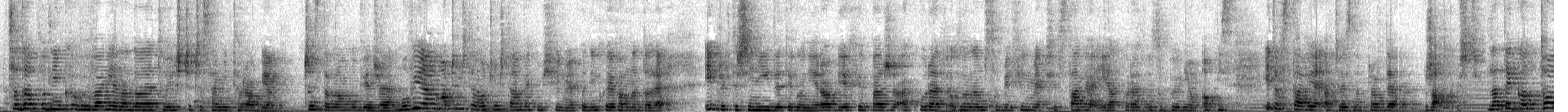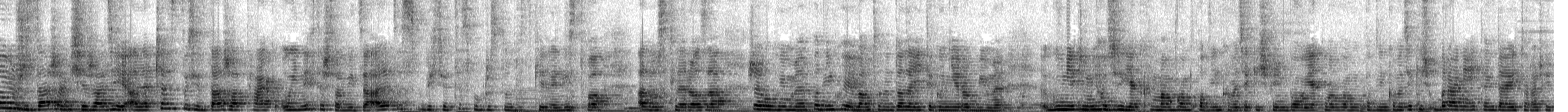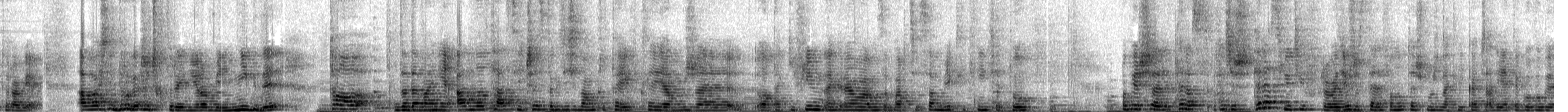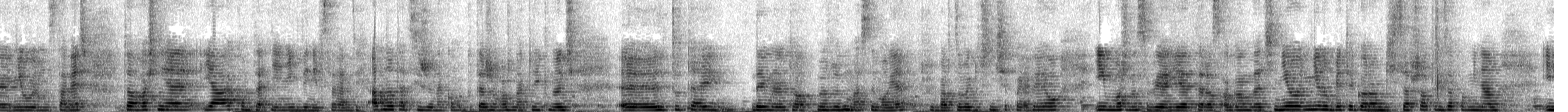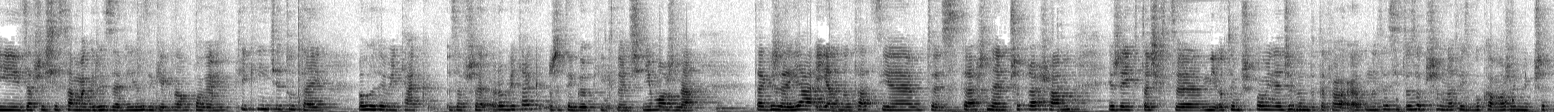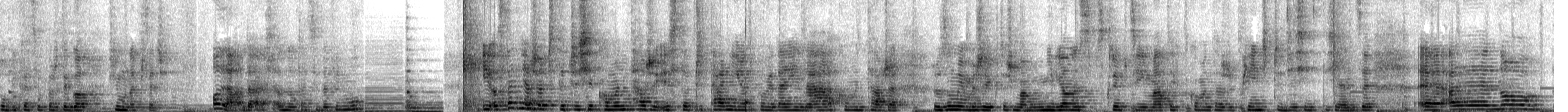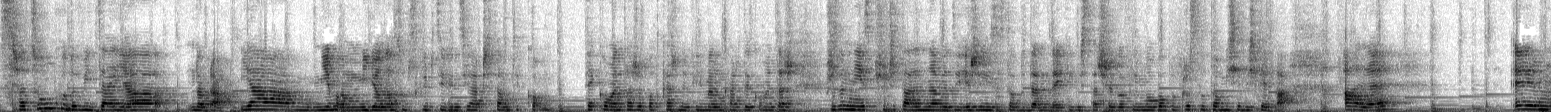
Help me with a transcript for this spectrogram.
Co do podlinkowywania na dole, to jeszcze czasami to robię. Często Wam mówię, że mówiłam o czymś tam, o czymś tam w jakimś filmie, podlinkuję Wam na dole i praktycznie nigdy tego nie robię, chyba że akurat oglądam sobie film, jak się wstawia i akurat uzupełniam opis i to wstawię, a to jest naprawdę rzadkość. Dlatego to już zdarza mi się rzadziej, ale często się zdarza tak, u innych też to widzę, ale to jest, wiecie, to jest po prostu ludzkie lenistwo albo skleroza, że mówimy, podlinkuję Wam to na dole i tego nie robimy. Głównie tu mi chodzi, jak mam Wam podlinkować jakiś film, bo jak mam Wam podlinkować jakieś ubrania i tak dalej, to raczej to robię. A właśnie druga rzecz, której nie robię nigdy, to dodawanie anotacji. Często gdzieś Wam tutaj wklejam, że o taki film nagrałam, zobaczcie sobie, kliknijcie tu. Po pierwsze, teraz, chociaż teraz YouTube wprowadził, że z telefonu też można klikać, ale ja tego w ogóle nie umiem ustawiać, to właśnie ja kompletnie nigdy nie wstawiam tych adnotacji, że na komputerze można kliknąć. Yy, tutaj, dajmy na to, masy moje, trochę bardzo magicznie się pojawiają i można sobie je teraz oglądać. Nie, nie lubię tego robić, zawsze o tym zapominam i zawsze się sama gryzę w język, jak Wam powiem, kliknijcie tutaj, bo potem i tak zawsze robię tak, że tego kliknąć nie można. Także ja i adnotacje to jest straszne. Przepraszam, jeżeli ktoś chce mi o tym przypominać, żebym dodawała adnotacje, to zapraszam na Facebooka, może mi przed publikacją każdego filmu napisać Ola, dałaś adnotację do filmu? I ostatnia rzecz tyczy się komentarzy. Jest to czytanie i odpowiadanie na komentarze. Rozumiem, jeżeli ktoś ma miliony subskrypcji i ma tych komentarzy 5 czy 10 tysięcy, e, ale no z szacunku do widza ja, dobra, ja nie mam miliona subskrypcji, więc ja czytam te, kom- te komentarze pod każdym filmem. Każdy komentarz przeze mnie jest przeczytany, nawet jeżeli został dodany do jakiegoś starszego filmu, bo po prostu to mi się wyświetla. Ale ym,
